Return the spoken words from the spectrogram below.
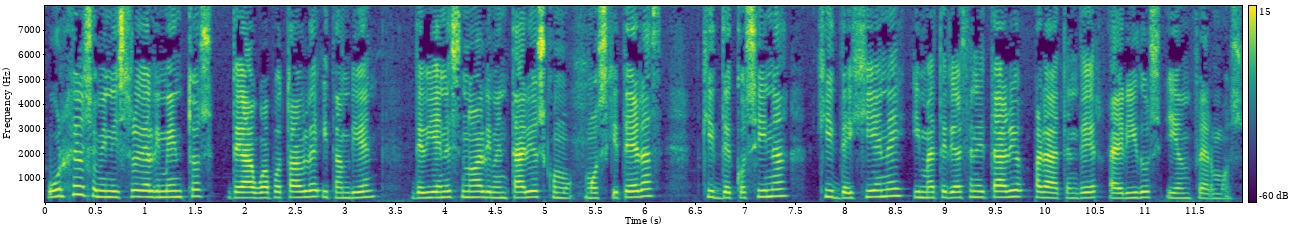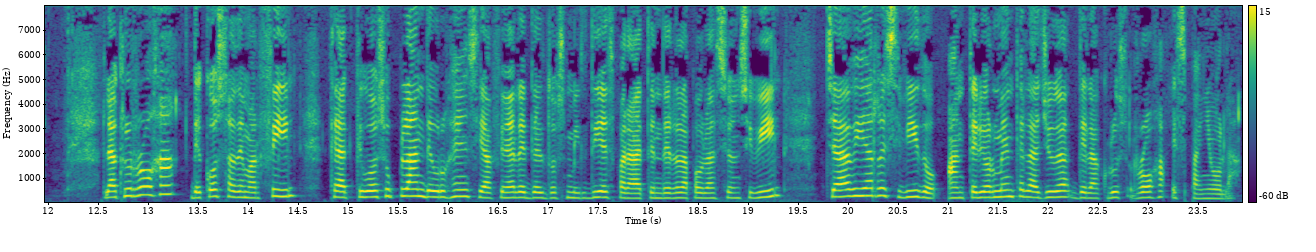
Urge el suministro de alimentos, de agua potable y también de bienes no alimentarios como mosquiteras, kit de cocina, kit de higiene y material sanitario para atender a heridos y enfermos. La Cruz Roja de Costa de Marfil, que activó su plan de urgencia a finales del 2010 para atender a la población civil, ya había recibido anteriormente la ayuda de la Cruz Roja Española.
